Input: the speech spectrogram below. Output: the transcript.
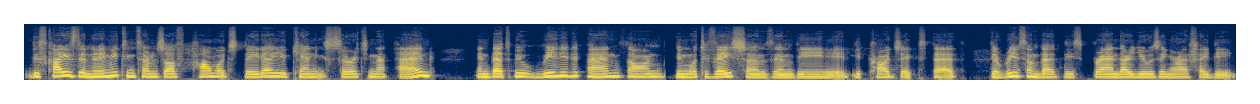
The sky is the limit in terms of how much data you can insert in a tag. And that will really depend on the motivations and the, the projects that the reason that these brands are using RFID.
